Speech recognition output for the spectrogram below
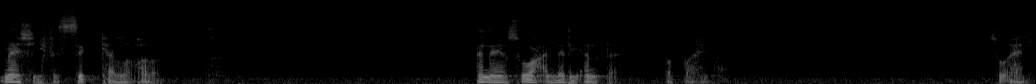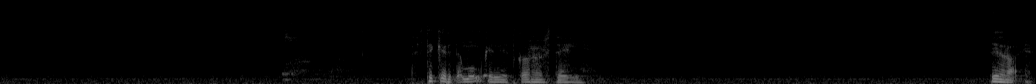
ماشي في السكة الغلط. أنا يسوع الذي أنت تضطهده. سؤال. تفتكر ده ممكن يتكرر تاني؟ إيه رأيك؟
